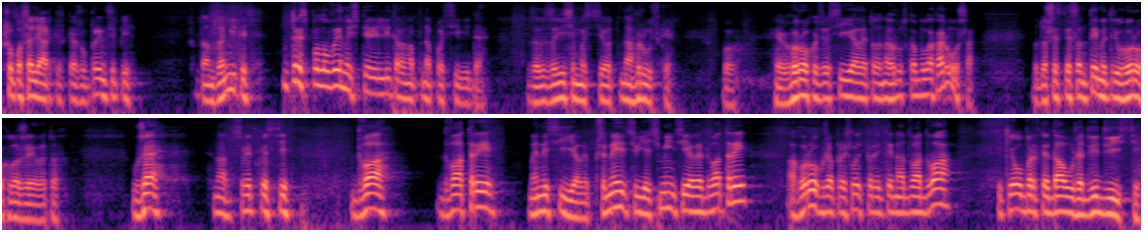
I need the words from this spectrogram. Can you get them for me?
Що по солярки скажу, в принципі, щоб там замітити. Ну, 3,5-4 літра на, на посів іде. В зависимості від нагрузки. Бо як горох ось осіяли, то нагрузка була хороша. Бо до 6 см горох ложили, то вже на швидкості 2-3 ми не сіяли. Пшеницю, ячмінь сіяли 2-3, а горох вже прийшлось перейти на 2-2, тільки оберти дав уже 2200.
